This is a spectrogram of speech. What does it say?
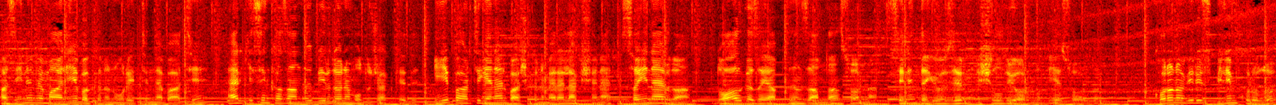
Hazine ve Maliye Bakanı Nurettin Nebati, herkesin kazandığı bir dönem olacak dedi. İyi Parti Genel Başkanı Meral Akşener, Sayın Erdoğan, doğalgaza yaptığın zamdan sonra senin de gözlerin ışıldıyor mu diye sordu. Koronavirüs Bilim Kurulu,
